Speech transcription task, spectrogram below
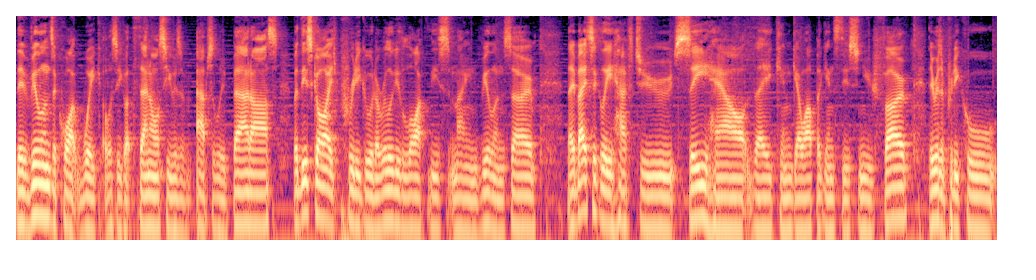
Their villains are quite weak. Obviously, you got Thanos, he was an absolute badass, but this guy is pretty good. I really did like this main villain. So, they basically have to see how they can go up against this new foe. There is a pretty cool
